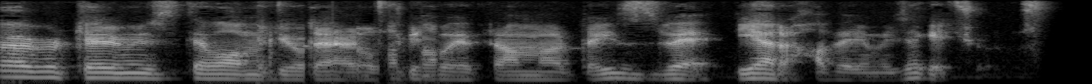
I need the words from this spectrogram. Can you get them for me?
bültenimiz devam ediyor değerli dostlar. Bu ekranlardayız ve diğer haberimize geçiyoruz.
